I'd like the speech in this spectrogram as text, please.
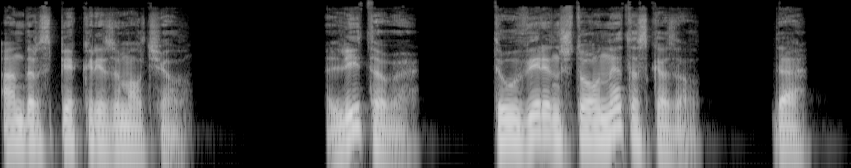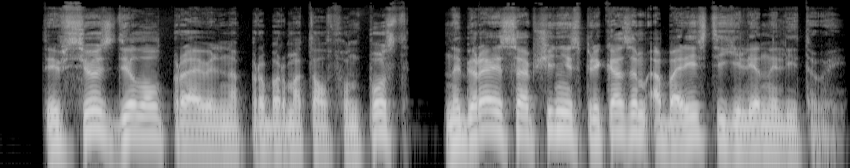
Андерс Пеккари замолчал. «Литова? Ты уверен, что он это сказал?» «Да». «Ты все сделал правильно», — пробормотал фон Пост, набирая сообщение с приказом об аресте Елены Литовой.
